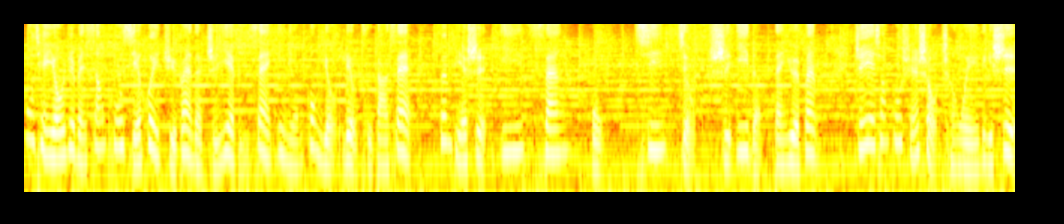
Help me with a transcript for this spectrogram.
目前由日本相扑协会举办的职业比赛，一年共有六次大赛，分别是一、三、五、七、九、十一的单月份。职业相扑选手称为力士。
